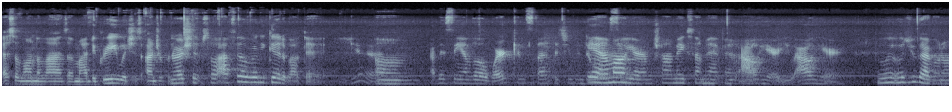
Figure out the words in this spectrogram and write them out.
that's along the lines of my degree, which is entrepreneurship. So I feel really good about that. Yeah. Um, I've been seeing a little work and stuff that you've been doing. yeah, I'm out here. I'm trying to make something happen. You out here. You out here. What, what you got going on?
